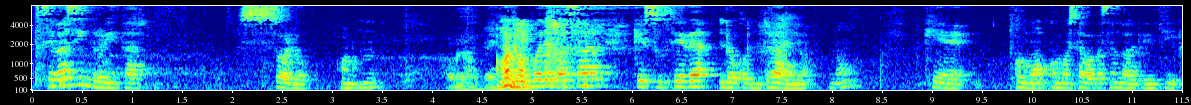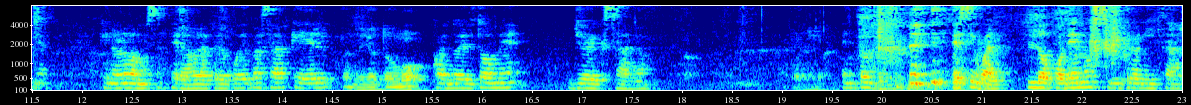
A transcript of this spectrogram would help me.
Se va a sincronizar solo. ¿O no? También puede pasar que suceda lo contrario, ¿no? Que como, como estaba pasando al principio, que no lo vamos a hacer ahora, pero puede pasar que él, Cuando yo tomo, cuando él tome, yo exhalo. Entonces, es igual, lo podemos sincronizar.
